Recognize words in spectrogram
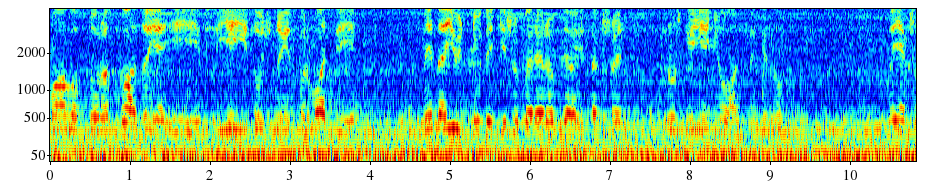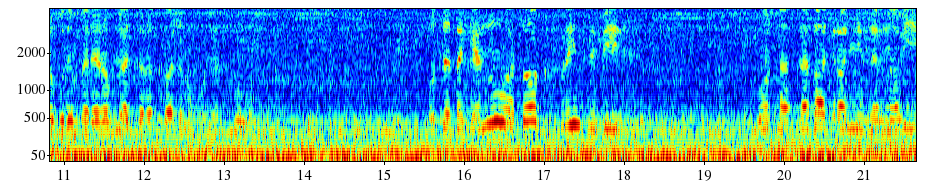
мало хто розказує і всієї точної інформації не дають люди ті, що переробляють. Так що трошки є нюансики. Ну, ми якщо будемо переробляти, то розкажемо обов'язково. Оце таке. Ну а так, в принципі, можна сказати, ранні зернові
